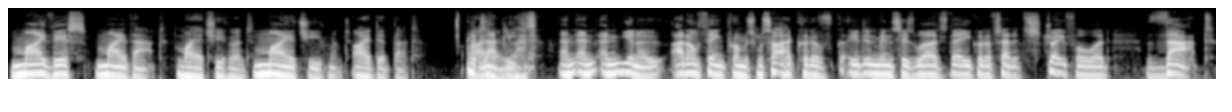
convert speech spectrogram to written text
my this, my that, my achievement. my achievement. I did that. Exactly. And, and, and, you know, I don't think Promised Messiah could have, he didn't mince his words there. He could have said it straightforward. That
